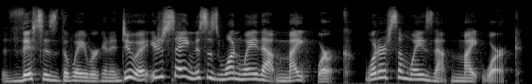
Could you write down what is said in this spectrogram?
this is the way we're going to do it. You're just saying this is one way that might work. What are some ways that might work?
